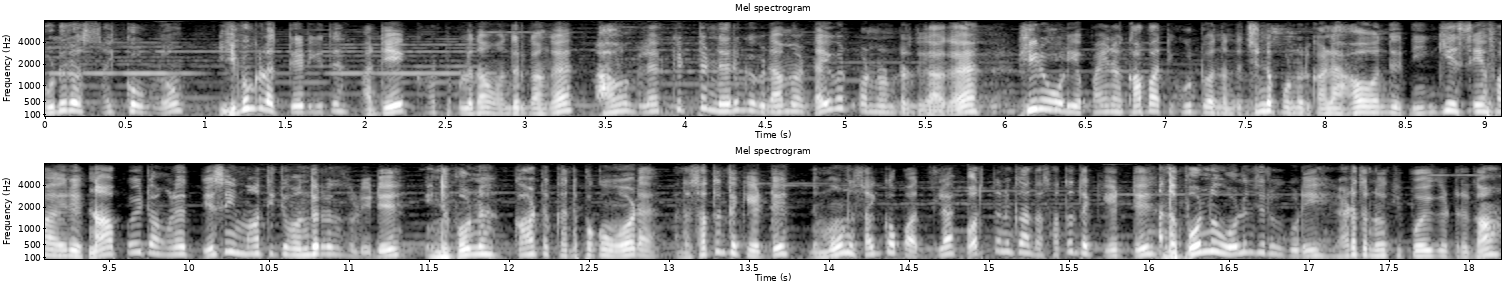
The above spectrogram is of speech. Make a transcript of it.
கொடூர சைக்கோங்களும் இவங்கள தேடிக்கிட்டு அதே காட்டுக்குள்ள தான் வந்திருக்காங்க. அவங்கள கிட்ட நெருங்க விடாம டைவர்ட் பண்ணுன்றதுக்காக ஹீரோவுடைய பையனை காப்பாத்தி கூட்டு வந்த அந்த சின்ன பொண்ணு இருக்கால அவ வந்து நீ இங்கேயே சேஃபா இரு. நான் போயிட்டு அவங்கள திசை மாத்திட்டு வந்துருன்னு சொல்லிட்டு இந்த பொண்ணு காட்டுக்கு அந்த பக்கம் ஓட அந்த சத்தத்தை கேட்டு இந்த மூணு சைக்கோபாத்ஸ்ல ஒருத்தனுக்கு அந்த சத்தத்தை கேட்டு அந்த பொண்ணு ஒளிஞ்சிருக்கக்கூடிய இடத்த நோக்கி போய்கிட்டு இருக்கான்.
